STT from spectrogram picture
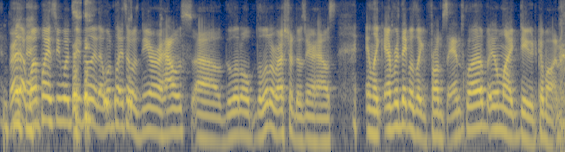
Remember that one place we went to, Billy? That one place that was near our house, uh, the little the little restaurant that was near our house, and like everything was like from Sam's Club, and I'm like, dude, come on.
